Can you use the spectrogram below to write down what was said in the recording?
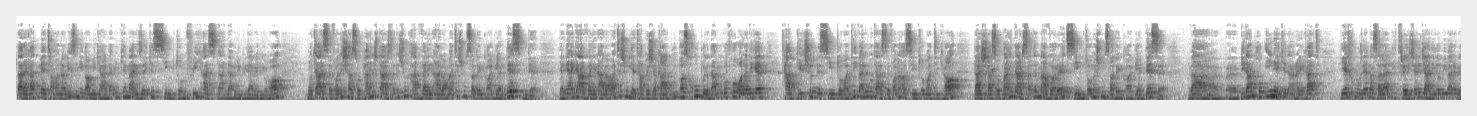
در حقیقت متا آنالیزی نگاه می‌کردم اینکه مریضایی که سیمتوم فری هستن WPW ها متاسفانه 65 درصدشون اولین علامتشون سادن کاردیاک بوده. یعنی اگه اولین علامتشون یه تپش قلب بود باز خوب بوده. دم می‌گفت خب حالا دیگه تبدیل شد به سیمتوماتیک ولی متاسفانه آسیمتوماتیک ها در 65 درصد موارد سیمتومشون سادن کاردیاک دسه و دیدم خب اینه که در حقیقت یه خورده مثلا literature جدید رو می‌بره به,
